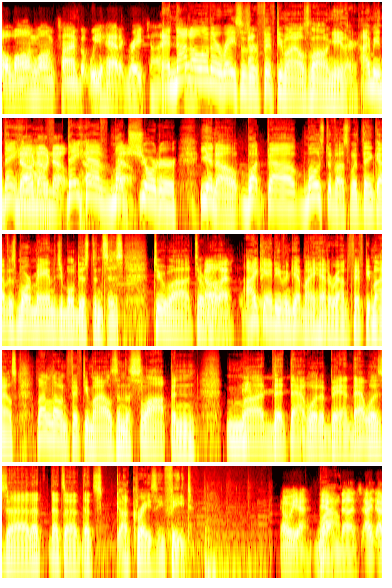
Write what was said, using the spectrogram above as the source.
a long, long time, but we had a great time. And not so. all of their races are 50 miles long either. I mean, they No, have, no, no, they no, have much no. shorter, you know, what uh, most of us would think of as more manageable distances to uh, to Oh, run. absolutely. I can't even get my head around 50 miles, let alone 50 miles in the slop and mud that that would have been. That was uh, that that's a that's a crazy feat. Oh yeah, yeah, Wow. nuts. I I,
